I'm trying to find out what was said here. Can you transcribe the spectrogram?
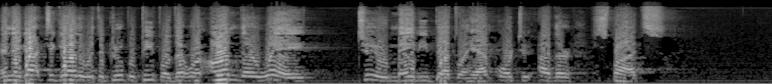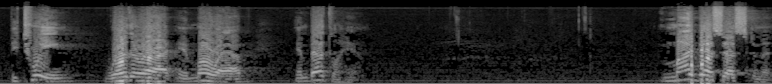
and they got together with a group of people that were on their way to maybe Bethlehem or to other spots between where they're at in Moab and Bethlehem. My best estimate,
